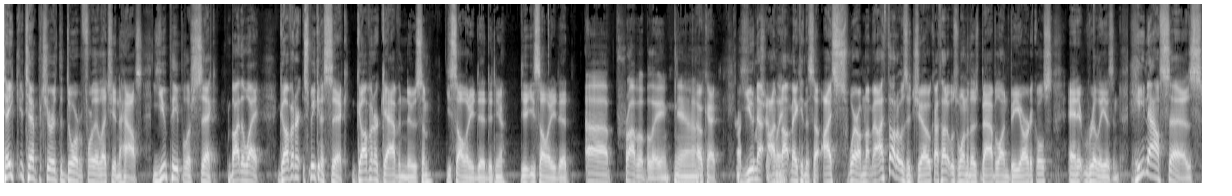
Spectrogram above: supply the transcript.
Take your temperature at the door before they let you in the house. You people are sick. By the way, Governor, speaking of sick, Governor Gavin Newsom, you saw what he did, didn't you? You, you saw what he did. Uh, probably. Yeah. Okay. You know, I'm not making this up. I swear I'm not. I thought it was a joke. I thought it was one of those Babylon Bee articles, and it really isn't. He now says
